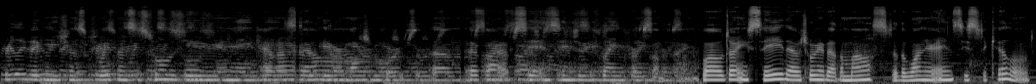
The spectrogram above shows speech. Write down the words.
Really big mutants with weapons as small as you and the encounters that appear in multiple groups of them. They're quite upset and seem to be fleeing from something. Well, don't you see? They were talking about the master, the one your ancestor killed.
